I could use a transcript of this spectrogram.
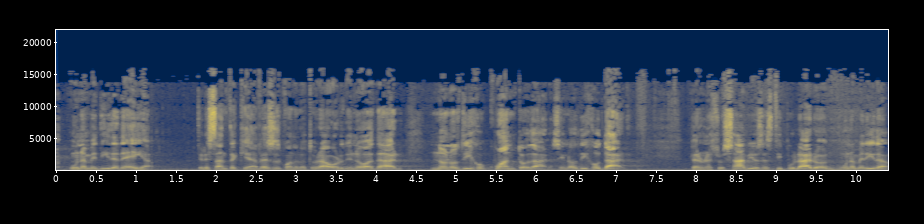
una medida de ella. Interesante que a veces cuando la Torah ordenó a dar, no nos dijo cuánto dar, sino dijo dar. Pero nuestros sabios estipularon una medida.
